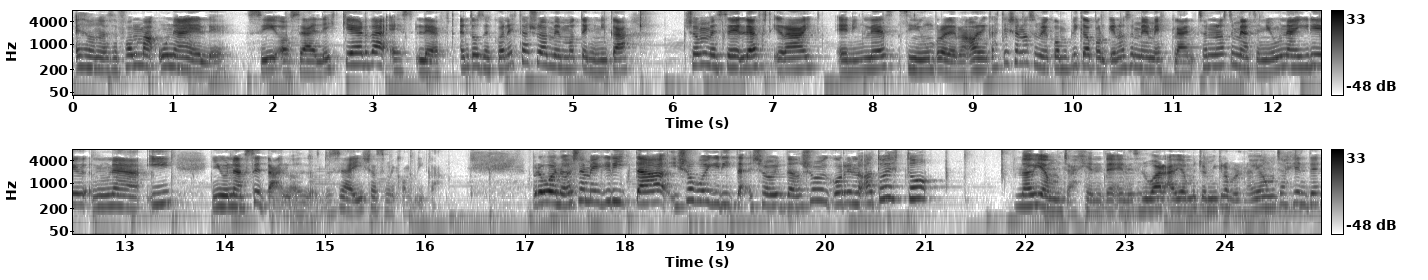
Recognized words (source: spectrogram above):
es donde se forma una L, ¿sí? O sea, la izquierda es left. Entonces, con esta ayuda memotécnica, yo me sé left y right en inglés sin ningún problema. Ahora en castellano se me complica porque no se me mezclan. no se me hace ni una Y, ni una I, ni una Z en los dedos. Entonces ahí ya se me complica. Pero bueno, ella me grita y yo voy grita, yo gritando, yo voy corriendo. A todo esto no había mucha gente en ese lugar, había mucho micro, pero no había mucha gente.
